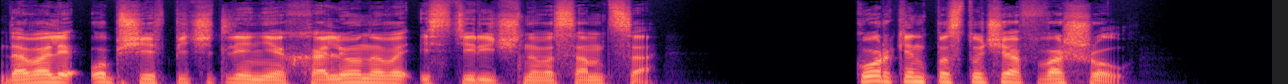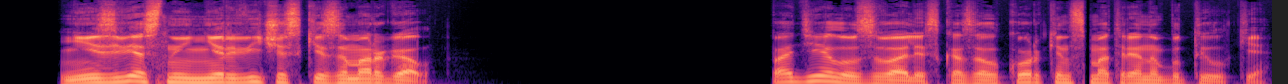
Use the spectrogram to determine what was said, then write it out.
давали общее впечатление холеного истеричного самца. Коркин, постучав, вошел. Неизвестный нервически заморгал. «По делу звали», — сказал Коркин, смотря на бутылки.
